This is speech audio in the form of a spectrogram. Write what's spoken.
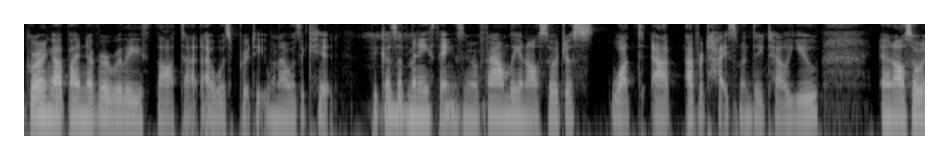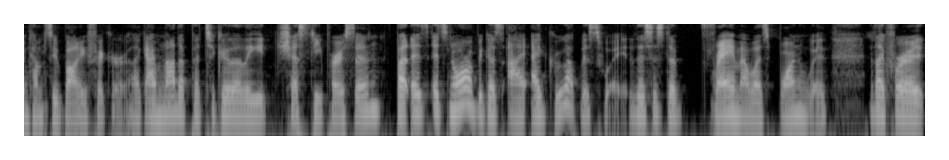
growing up, I never really thought that I was pretty when I was a kid because of Mm. many things, you know, family and also just what a- advertisement they tell you. And also when it comes to body figure, like I'm not a particularly chesty person, but it's it's normal because I I grew up this way. This is the frame I was born with. Like for a,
